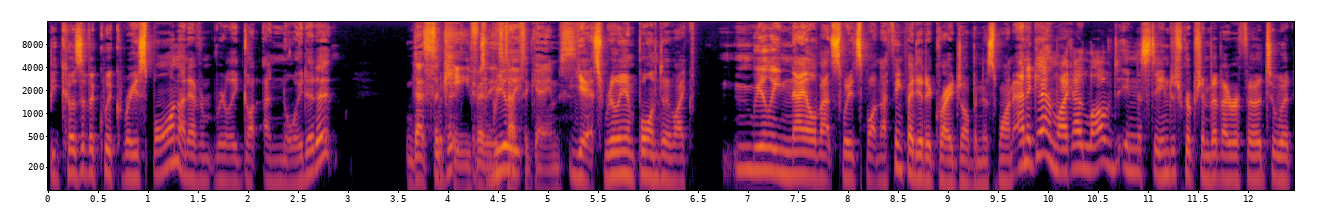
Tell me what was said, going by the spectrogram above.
because of a quick respawn, I never really got annoyed at it. That's the But it- key for these really- types of games. Yeah, it's really important to like really nail that sweet spot, and I think they did a great job in this one. And again, like I loved in the Steam description that they referred to it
